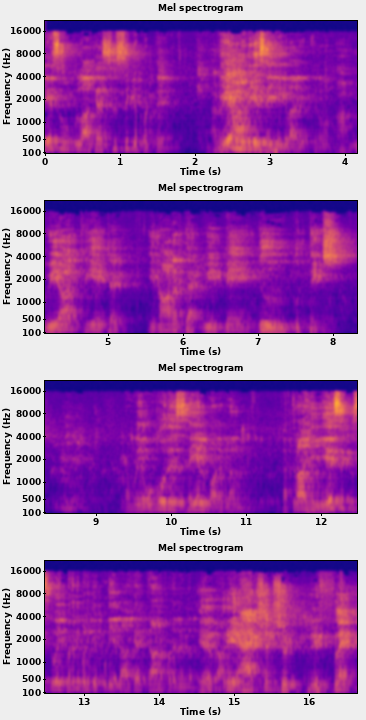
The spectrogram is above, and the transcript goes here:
இயேசுவுக்குள்ளாக சிருஷ்டிக்கப்பட்டு தேவனுடைய செய்கைகளாக இருக்கிறோம் uh, We are created in order that we may do good things. நம்முடைய ஒவ்வொரு செயல்பாடுகளும் கர்த்தராகி இயேசு கிறிஸ்துவை பிரதிபலிக்கக்கூடியதாக காணப்பட வேண்டும் Every action should reflect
